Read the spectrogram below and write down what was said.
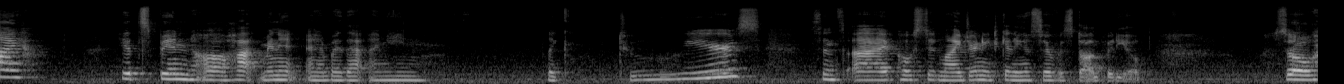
Hi! It's been a hot minute, and by that I mean like two years since I posted my journey to getting a service dog video. So,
